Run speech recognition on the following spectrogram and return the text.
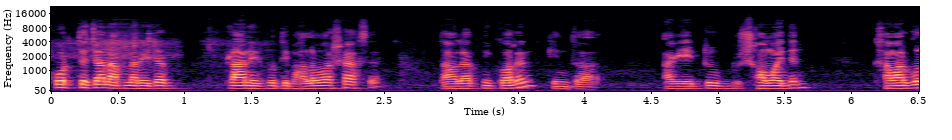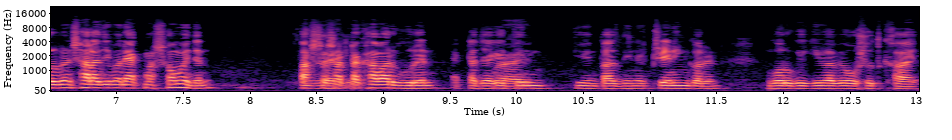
করতে চান আপনার এটা প্রাণীর প্রতি ভালোবাসা আছে তাহলে আপনি করেন কিন্তু আগে একটু সময় দেন। খামার করবেন সারা জীবন এক মাস সময় দেন পাঁচটা Exactly. সাতটা খামার ঘুরেন একটা জায়গায় তিন তিন পাঁচ দিনের ট্রেনিং করেন গরুকে কীভাবে ওষুধ খাওয়ায়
